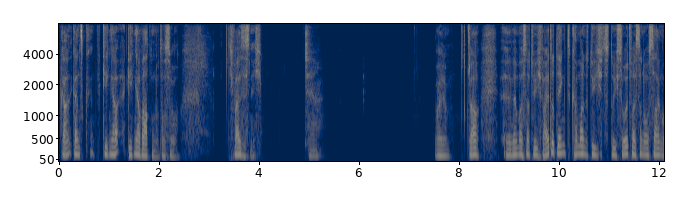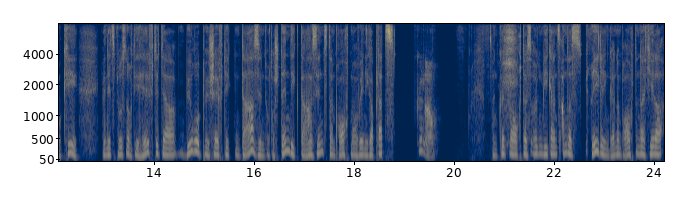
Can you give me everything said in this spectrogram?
ganz gegen, gegen Erwarten oder so. Ich weiß es nicht. Tja. Weil, klar, äh, wenn man es natürlich weiterdenkt, kann man natürlich durch so etwas dann auch sagen, okay, wenn jetzt bloß noch die Hälfte der Bürobeschäftigten da sind oder ständig da sind, dann braucht man auch weniger Platz. Genau. Dann könnte man auch das irgendwie ganz anders regeln. Gell? Dann braucht dann nicht jeder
